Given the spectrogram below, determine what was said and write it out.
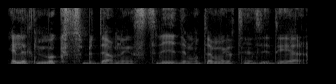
enligt MUCFs bedömning strider mot demokratins idéer.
